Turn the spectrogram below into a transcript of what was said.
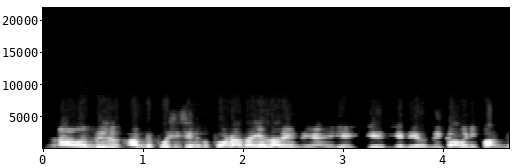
நான் வந்து அந்த பொசிஷனுக்கு போனாதான் எல்லாரும் என்னை என்னை வந்து கவனிப்பாங்க.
